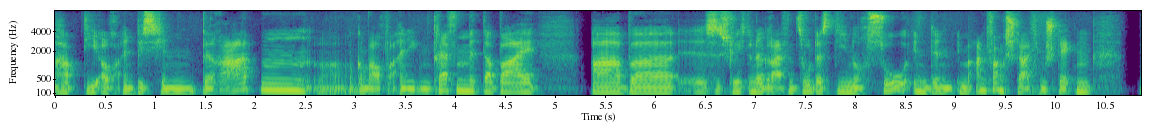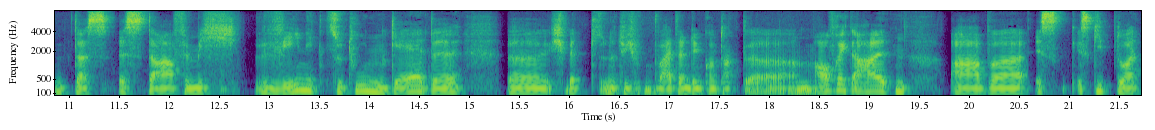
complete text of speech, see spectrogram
habe die auch ein bisschen beraten, äh, war auf einigen Treffen mit dabei. Aber es ist schlicht und ergreifend so, dass die noch so in den, im Anfangsstadium stecken, dass es da für mich wenig zu tun gäbe. Äh, ich werde natürlich weiterhin den Kontakt äh, aufrechterhalten, aber es, es gibt dort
